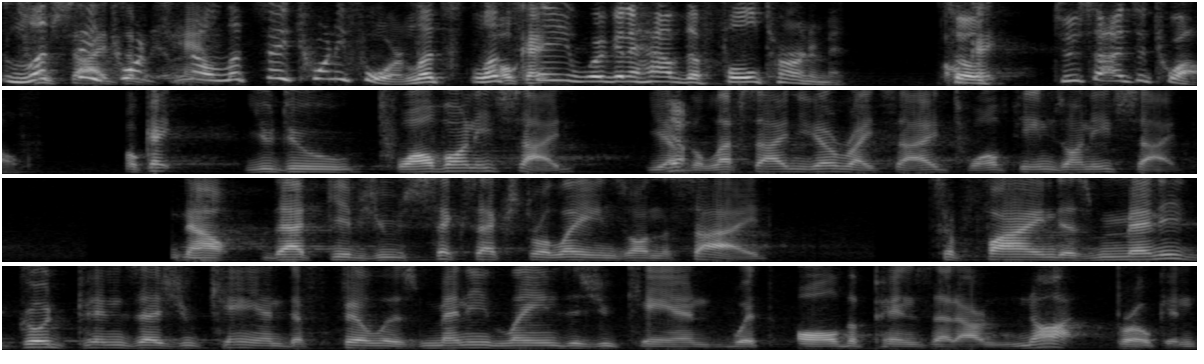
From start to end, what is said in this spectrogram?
Let's say twenty. No, let's say twenty-four. Let's let's Okay. say we're going to have the full tournament. So Okay. two sides of twelve. Okay, you do 12 on each side. You have Yep. the left side and you got a right side, 12 teams on each side. Now, that gives you six extra lanes on the side to find as many good pins as you can to fill as many lanes as you can with all the pins that are not broken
